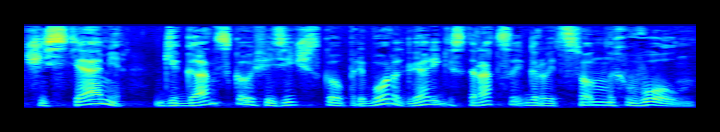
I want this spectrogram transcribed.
частями гигантского физического прибора для регистрации гравитационных волн.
